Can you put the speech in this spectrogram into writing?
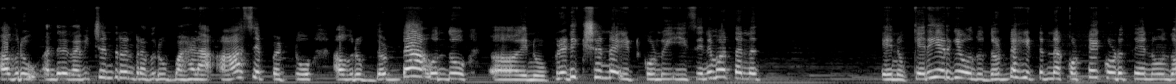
ಅವರು ಅಂದ್ರೆ ರವಿಚಂದ್ರನ್ ರವರು ಬಹಳ ಆಸೆ ಪಟ್ಟು ಅವರು ದೊಡ್ಡ ಒಂದು ಏನು ಪ್ರಿಡಿಕ್ಷನ್ನ ಇಟ್ಕೊಂಡು ಈ ಸಿನಿಮಾ ತನ್ನ ಏನು ಕೆರಿಯರ್ಗೆ ಒಂದು ದೊಡ್ಡ ಹಿಟ್ ಅನ್ನ ಕೊಟ್ಟೆ ಕೊಡುತ್ತೆ ಅನ್ನೋ ಒಂದು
